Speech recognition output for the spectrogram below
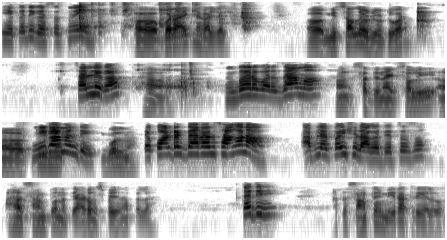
हे कधी घसत नाही. अं, बरं ऐक ना काजल. अं, मी चाललोय ड्युटीवर. चालले का? हा. बरं बरं जा मग. हा सध्या नाईट चालू आहे. अं, तू मी काय ना- म्हणते? बोल ना. त्या कॉन्ट्रॅक्टदाराला सांगा ना. आपल्याला पैसे लागत आहेत तसं. हा सांगतो ना ते ऍडव्हान्स पाहिजे ना आपल्याला. कधी? आता सांगतोय मी रात्री गेल्यावर.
